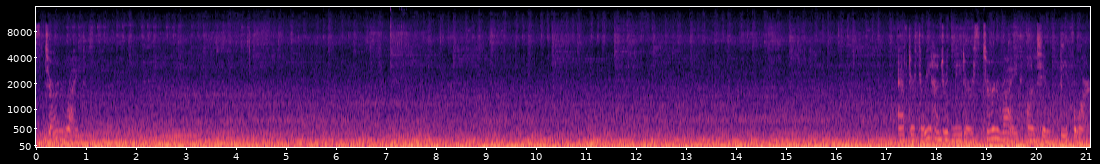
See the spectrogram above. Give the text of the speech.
300 turn right. After 300 meters, turn right onto B4.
